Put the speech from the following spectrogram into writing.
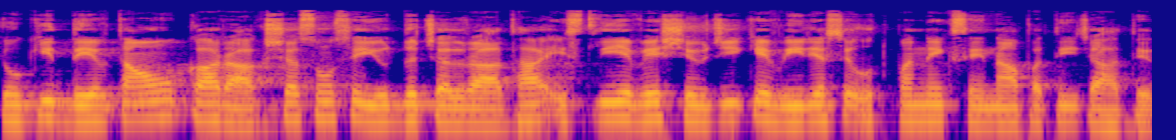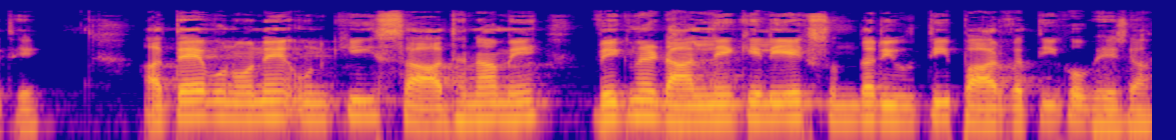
क्योंकि देवताओं का राक्षसों से युद्ध चल रहा था, इसलिए वे शिवजी के वीर्य से उत्पन्न एक सेनापति चाहते थे। अतएव उन्होंने उनकी साधना में विघ्न डालने के लिए एक सुंदर युवती पार्वती को भेजा।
